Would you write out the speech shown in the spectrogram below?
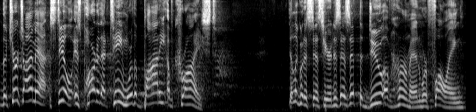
the church I'm at still is part of that team. We're the body of Christ. Then look what it says here. It is as if the dew of Hermon were falling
